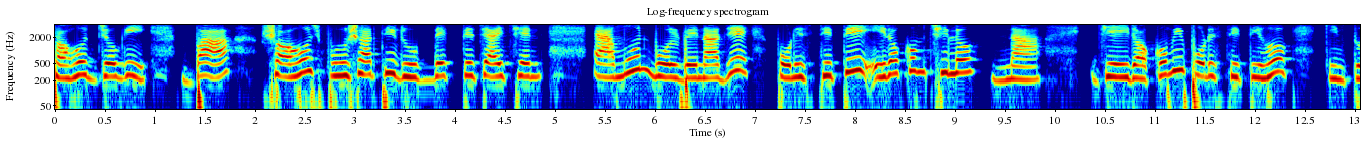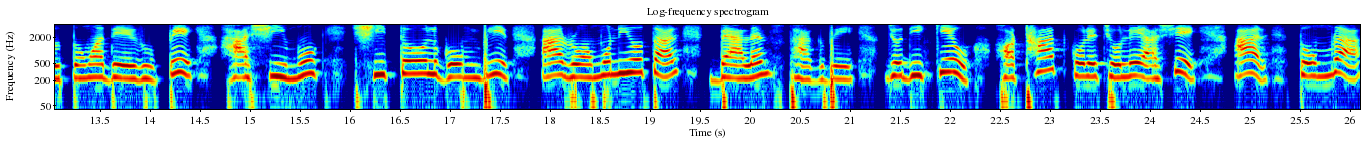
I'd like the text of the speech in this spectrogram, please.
সহযোগী বা সহজ পুরুষার্থী রূপ দেখতে চাইছেন। এমন বলবে না যে পরিস্থিতি এরকম ছিল। না, যেই রকমই পরিস্থিতি হোক, কিন্তু তোমাদের রূপে হাসি, মুখ শীতল, গম্ভীর আর রমণীয়তার ব্যালেন্স থাকবে। যদি কেউ হঠাৎ করে চলে আসে আর তোমরা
